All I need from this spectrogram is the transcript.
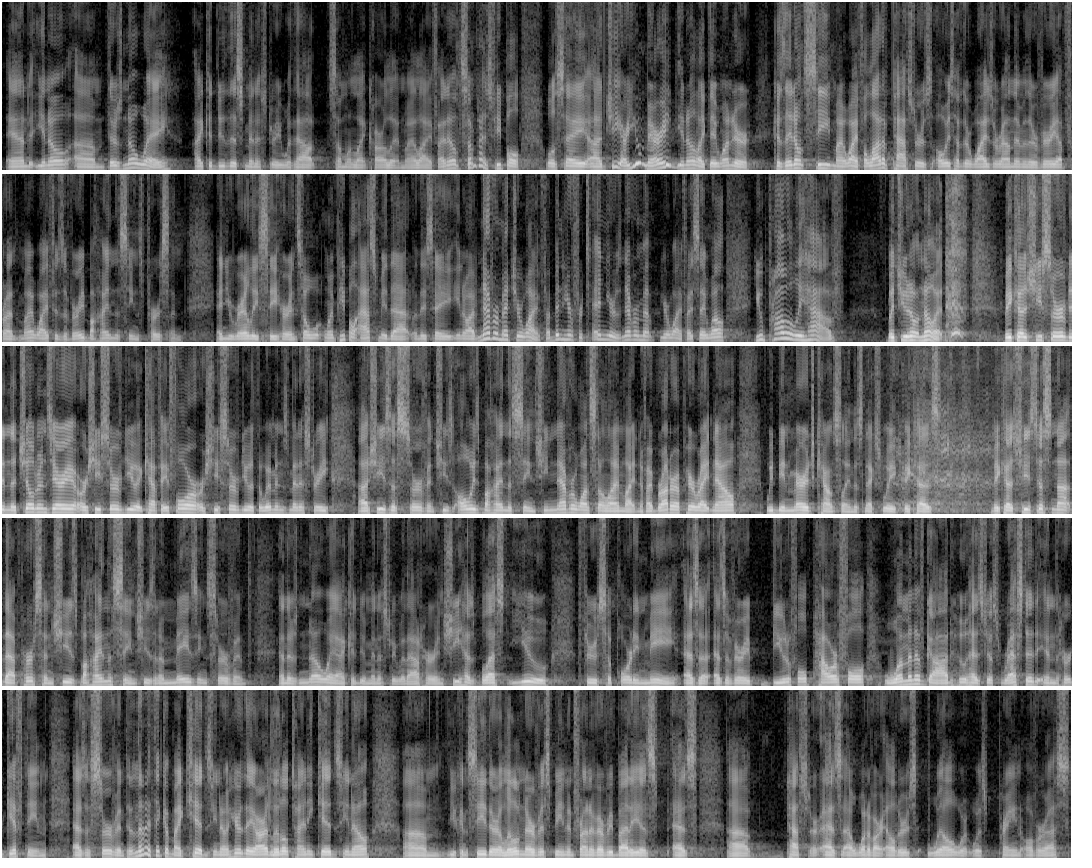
And you know, um, there's no way I could do this ministry without someone like Carla in my life. I know sometimes people will say, uh, gee, are you married? You know, like they wonder, because they don't see my wife. A lot of pastors always have their wives around them and they're very upfront. My wife is a very behind the scenes person, and you rarely see her. And so when people ask me that, when they say, you know, I've never met your wife, I've been here for 10 years, never met your wife, I say, well, you probably have, but you don't know it. because she served in the children's area, or she served you at Cafe 4, or she served you at the women's ministry. Uh, she's a servant. She's always behind the scenes. She never wants the limelight. And if I brought her up here right now, we'd be in marriage counseling this next week because. because she's just not that person. She's behind the scenes. She's an amazing servant and there's no way I could do ministry without her. And she has blessed you through supporting me as a, as a very beautiful, powerful woman of God who has just rested in her gifting as a servant. And then I think of my kids. You know, here they are, little tiny kids, you know. Um, you can see they're a little nervous being in front of everybody as, as uh, Pastor, as uh, one of our elders, Will, was praying over us.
